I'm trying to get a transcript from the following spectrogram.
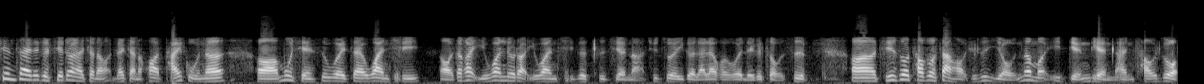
现在这个阶段来讲的来讲的话，台股呢，呃，目前是位在万七哦，大概一万六到一万七这之间呐，去做一个来来回回的一个走势。啊，其实说操作上哈，其实有那么一点点难操作。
